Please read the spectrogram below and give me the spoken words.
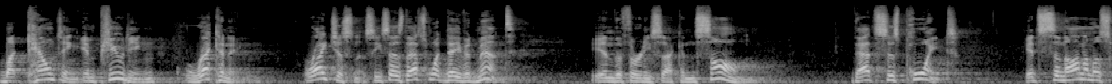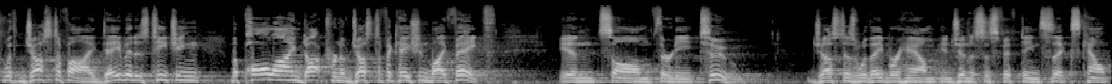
but counting, imputing, reckoning righteousness. He says that's what David meant in the 32nd Psalm. That's his point. It's synonymous with justify. David is teaching the Pauline doctrine of justification by faith in Psalm 32. Just as with Abraham in Genesis 15:6, count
